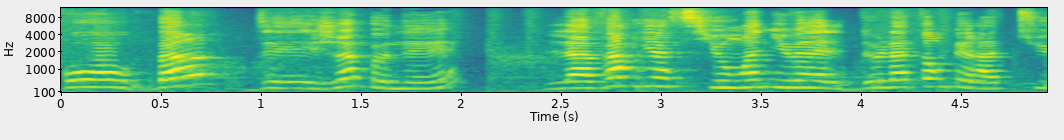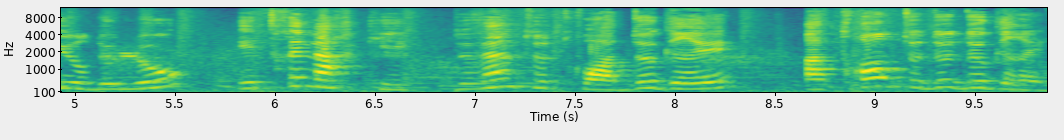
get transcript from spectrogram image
Au bain des Japonais, la variation annuelle de la température de l'eau est très marquée, de 23 degrés à 32 degrés.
